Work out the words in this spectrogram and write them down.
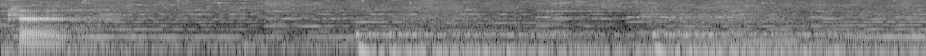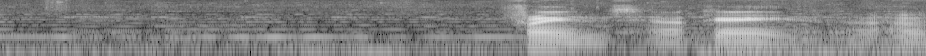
Okay. Friends, okay, uh-huh.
